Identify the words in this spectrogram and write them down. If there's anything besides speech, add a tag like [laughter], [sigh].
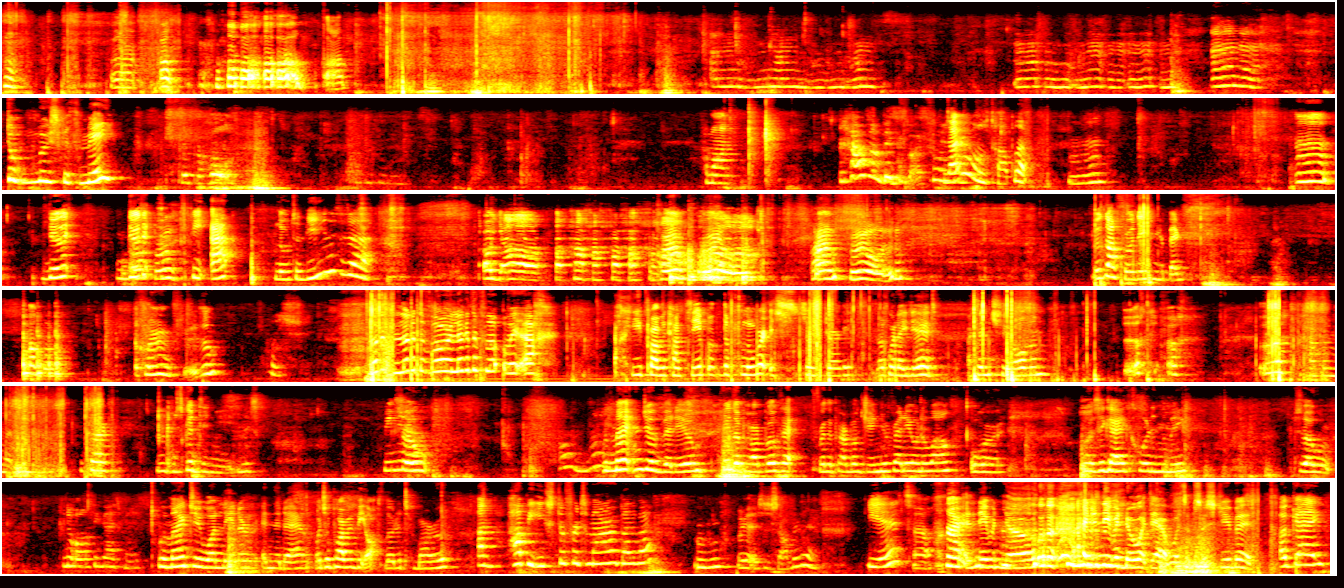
[laughs] Oh. [laughs] oh, God. Don't move with me. Take the hold. Come on. How a big spoonful? Is that your little tablet? Mm-hmm. Mm. Do it. Do it. See, at loads of these. uh, Oh yeah. Ha ha ha ha ha ha. I'm thrilled. We got throw these in the bin. Okay. I couldn't see them. Look at look at the floor. Look at the floor. Wait, ugh. Ugh, You probably can't see it, but the floor is so dirty. Look what I did. I didn't see all of them. Ugh, ugh. Ugh. I have them in my mouth. Okay. It's good to eat this. So oh no. we might do a video for the purple vi- for the purple junior video in a while, or was a guy calling to me. So No, all of you guys made. we might do one later in the day, which will probably be uploaded tomorrow. And happy Easter for tomorrow, by the way. Mm-hmm. But it is a Saturday. Yes. Oh, [laughs] I didn't even know. [laughs] I didn't even know what that was. I'm so stupid. Okay.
